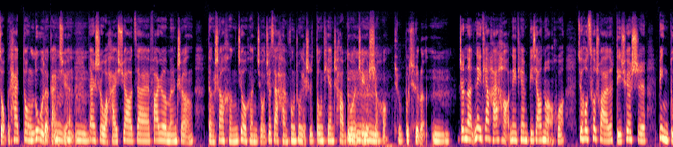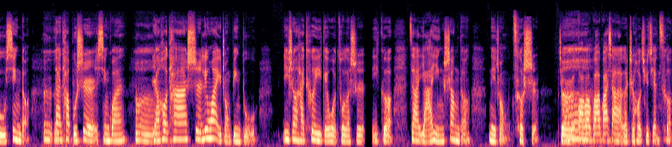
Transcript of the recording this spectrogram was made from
走不太动路的感觉，嗯嗯嗯但是我还需要在发热门诊等上很久很久，就在寒风中，也是冬天差不多这个时候。嗯就不去了。嗯真的那天还好，那天比较暖和，最后测出来的的确是病毒性的，嗯但它不是新冠，嗯然后它是另外一种病毒。医生还特意给我做了是一个在牙龈上的那种测试，就是呱呱呱呱下来了之后去检测，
